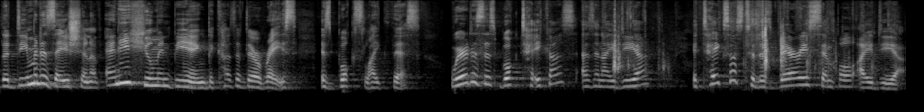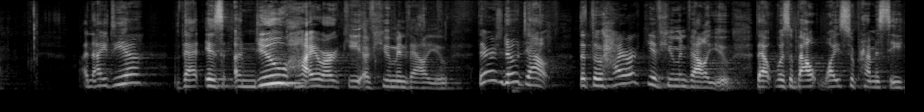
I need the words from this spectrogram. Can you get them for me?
the demonization of any human being because of their race is books like this. Where does this book take us as an idea? It takes us to this very simple idea, an idea that is a new hierarchy of human value. There is no doubt that the hierarchy of human value that was about white supremacy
